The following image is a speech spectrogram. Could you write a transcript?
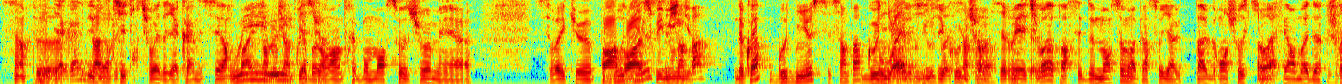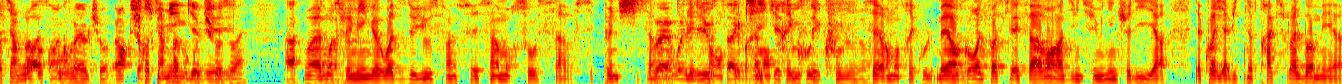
c'est un peu Il y a euh, quand même c'est des bons truc- titres, tu vois. Il y a quand même Surf, Oui, par exemple, oui, qui est un très, bon, un très bon morceau, tu vois. Mais euh, c'est vrai que par Good rapport à News, Swimming. sympa. De quoi? Good News, c'est sympa. Good News aussi, c'est cool, tu vois. Mais tu vois, à part ces deux morceaux, moi perso, il n'y a pas grand chose qui m'a fait en mode. Je retiens pas c'est beaucoup. incroyable, tu vois. Alors que Je sur Swimming, il y beaucoup de avait. Ouais. Ah, Ouais, moi Swimming, euh, What's the Use, enfin, c'est un morceau, ça, c'est punchy, ça va ouais, dans tous les sens, c'est vraiment très tout, cool. c'est cool. C'est vraiment très cool. Mais encore une fois, ce qu'il avait fait avant, hein, Divine Féminine, je te dis, il y a, y a quoi Il y a 8-9 tracks sur l'album et euh,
